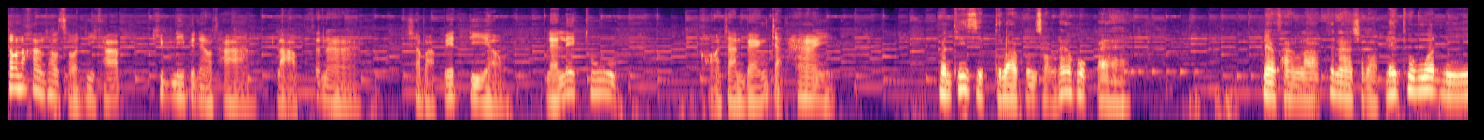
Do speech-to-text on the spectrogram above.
ช่องละคังทองสวัสดีครับ คลิปนี้เป็นแนวทางลาวพัฒนา ฉบับเบ็ดเดียว และเลขทูบของอาจารย์แบงค์จัดให้ วันที่ 10 ตุลาคม 2568 แนวทางลาวพัฒนาฉบับเลขทุกงวดนี้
